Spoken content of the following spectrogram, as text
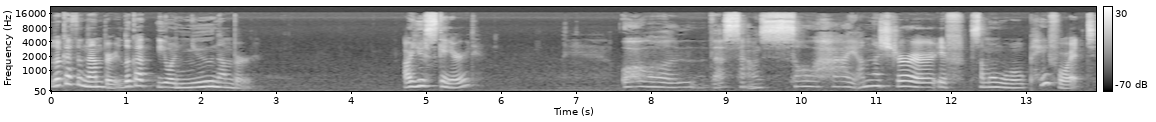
look at the number look at your new number are you scared? Oh, that sounds so high. I'm not sure if someone will pay for it.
